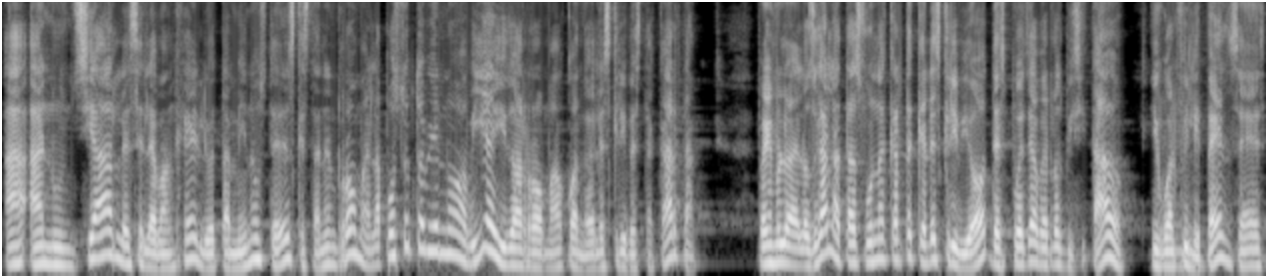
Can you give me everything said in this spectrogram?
a anunciarles el Evangelio también a ustedes que están en Roma. El apóstol todavía no había ido a Roma cuando él escribe esta carta. Por ejemplo, la de los Gálatas fue una carta que él escribió después de haberlos visitado. Igual Filipenses,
